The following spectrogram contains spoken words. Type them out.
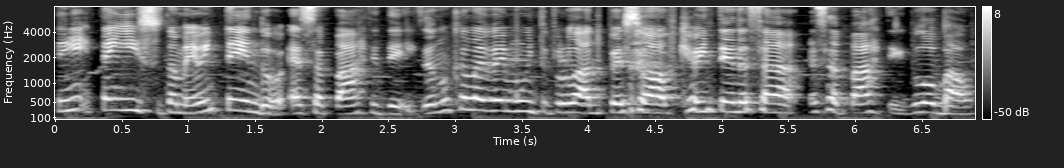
tem, tem isso também, eu entendo essa parte deles. Eu nunca levei muito pro lado pessoal, porque eu entendo essa, essa parte global.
